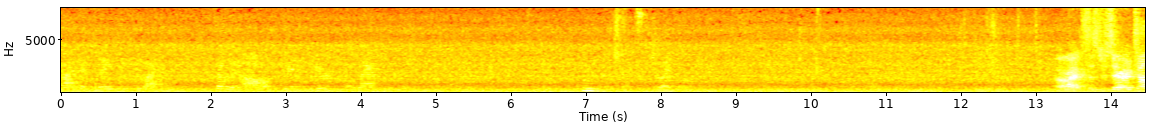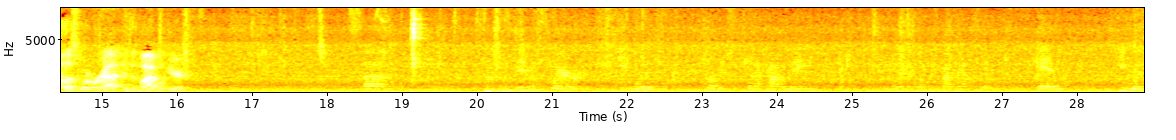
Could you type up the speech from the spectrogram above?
God has made me to laugh, so that all men hear and laugh. All right, Sister Sarah, tell us where we're at in the Bible here. Um, this is where he would tell the, when I found a baby, when, when we found out that, and he was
